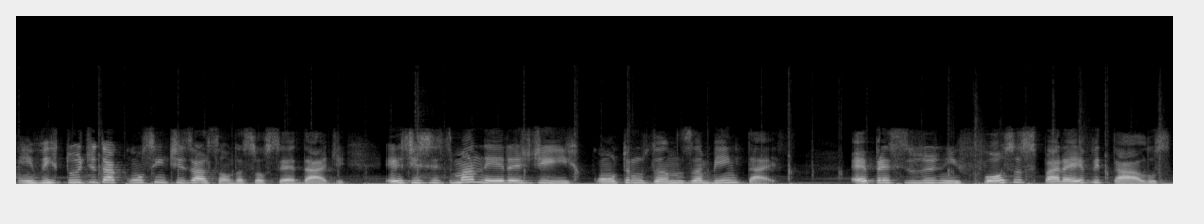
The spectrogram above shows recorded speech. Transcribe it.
Em virtude da conscientização da sociedade, existem maneiras de ir contra os danos ambientais é preciso unir forças para evitá-los,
